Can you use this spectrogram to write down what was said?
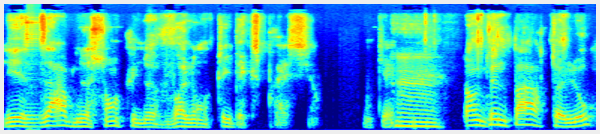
Les arbres ne sont qu'une volonté d'expression. Hmm. Donc, d'une part, tu l'eau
